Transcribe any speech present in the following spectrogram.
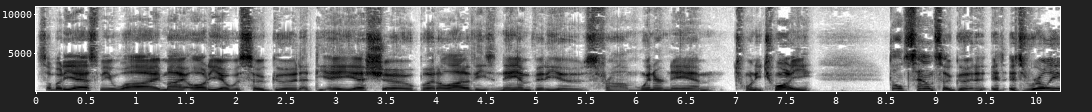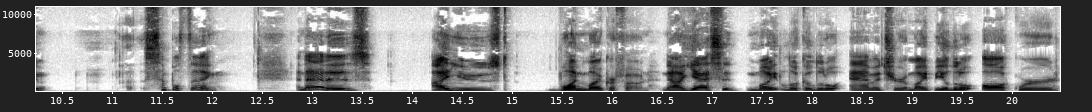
Somebody asked me why my audio was so good at the AES show, but a lot of these NAMM videos from Winter NAMM 2020 don't sound so good. It, it's really a simple thing, and that is I used one microphone. Now, yes, it might look a little amateur. It might be a little awkward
